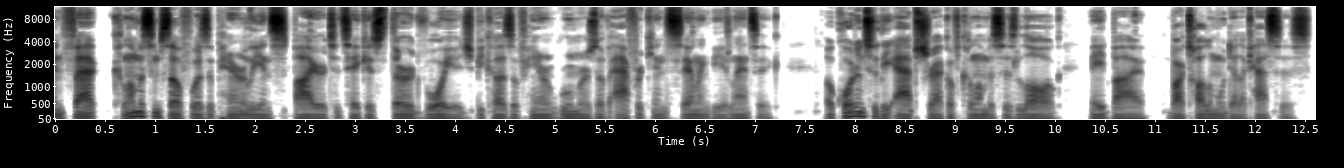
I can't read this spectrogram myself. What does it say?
In fact, Columbus himself was apparently inspired to take his third voyage because of hearing rumors of Africans sailing the Atlantic. According to the abstract of Columbus's log made by Bartolomé de las Casas,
